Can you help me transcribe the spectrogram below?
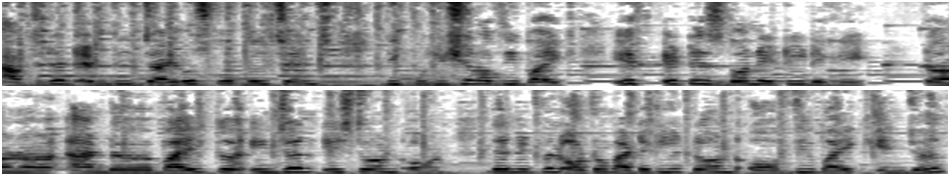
accident and the gyroscope will change the position of the bike. If it is 180 degree turn uh, and uh, bike uh, engine is turned on then it will automatically turn off the bike engine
